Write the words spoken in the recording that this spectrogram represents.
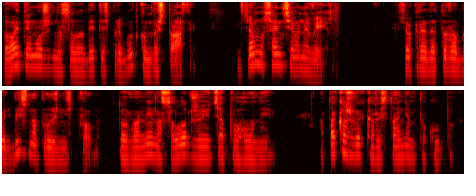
то вайти можуть насолодитись прибутком без штрафів, і в цьому сенсі вони виграють. Якщо кредитор робить більш напружені спроби, то вони насолоджуються погонею, а також використанням покупок.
